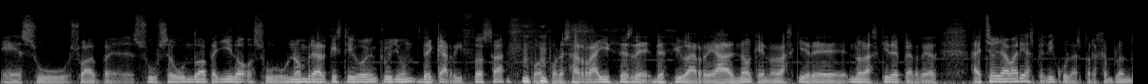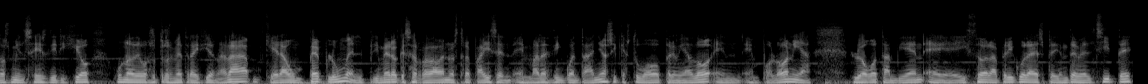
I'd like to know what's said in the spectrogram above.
eh, su, su, eh, su segundo apellido o su nombre artístico incluye un de Carrizosa por, por esas raíces de, de Ciudad Real, ¿no? Que no las quiere, no las quiere perder. Ha hecho ya varias películas. Por ejemplo, en 2006 dirigió Uno de vosotros me traicionará, que era un peplum, el primero que se rodaba en nuestro país en, en más de 50 años y que estuvo premiado en, en Polonia. Luego también eh, hizo la película Expediente Belchite,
